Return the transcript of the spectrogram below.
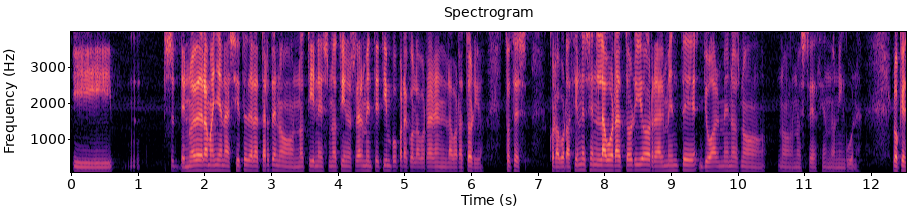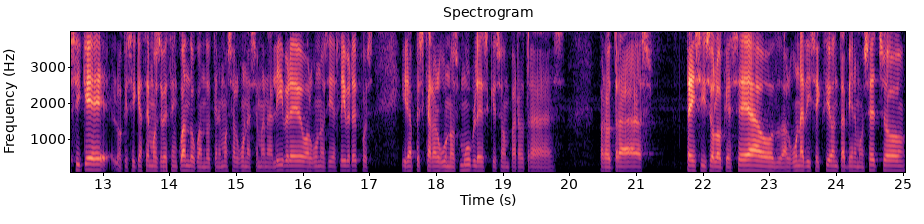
y de 9 de la mañana a 7 de la tarde no, no, tienes, no tienes realmente tiempo para colaborar en el laboratorio. Entonces, colaboraciones en el laboratorio realmente yo al menos no, no, no estoy haciendo ninguna. Lo que, sí que, lo que sí que hacemos de vez en cuando, cuando tenemos alguna semana libre o algunos días libres, pues ir a pescar algunos mubles que son para otras, para otras tesis o lo que sea, o alguna disección también hemos hecho,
